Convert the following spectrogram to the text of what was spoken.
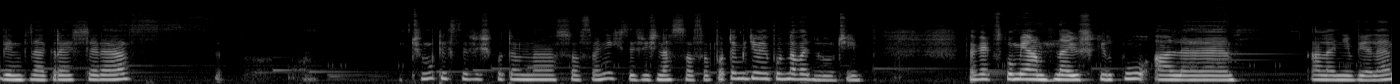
Więc zagraj jeszcze raz. Czemu ty chcesz iść potem na sofę? Nie chcesz iść na sofę. Potem idziemy poznawać ludzi. Tak jak wspomniałam, na już kilku, ale... ale niewiele.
